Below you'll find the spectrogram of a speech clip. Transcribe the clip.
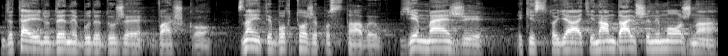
для тієї людини буде дуже важко. Знаєте, Бог теж поставив. Є межі, які стоять, і нам далі не можна.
